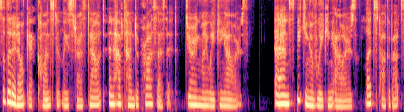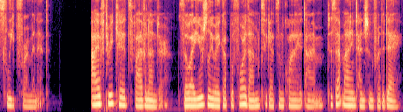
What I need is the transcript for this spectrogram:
so that I don't get constantly stressed out and have time to process it during my waking hours. And speaking of waking hours, let's talk about sleep for a minute. I have three kids, five and under, so I usually wake up before them to get some quiet time to set my intention for the day.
